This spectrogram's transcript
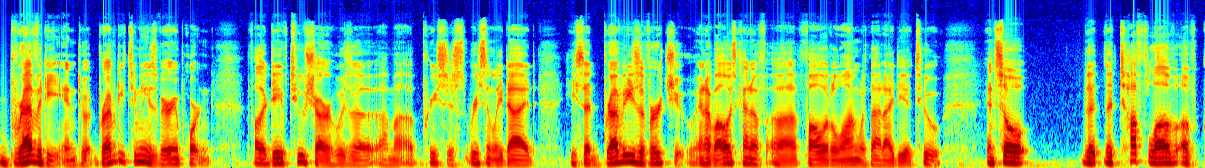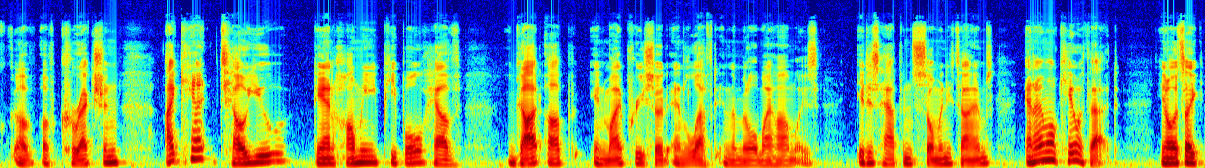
brevity into it. Brevity to me is very important. Father Dave Tushar, who's a, um, a priest just recently died, he said brevity is a virtue. And I've always kind of uh, followed along with that idea too. And so the, the tough love of, of, of correction, I can't tell you, Dan, how many people have got up in my priesthood and left in the middle of my homilies it has happened so many times, and I'm okay with that. You know, it's like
